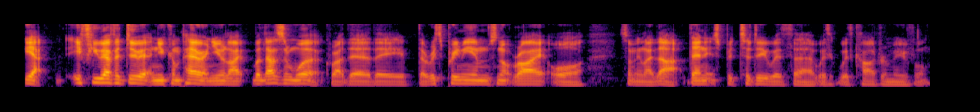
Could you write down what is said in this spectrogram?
yeah, if you ever do it and you compare it and you're like, well, that doesn't work, right? The the the risk premium's not right or something like that, then it's to do with uh, with with card removal.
